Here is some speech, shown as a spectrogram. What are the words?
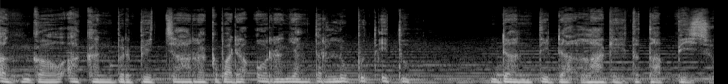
engkau akan berbicara kepada orang yang terluput itu dan tidak lagi tetap bisu.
